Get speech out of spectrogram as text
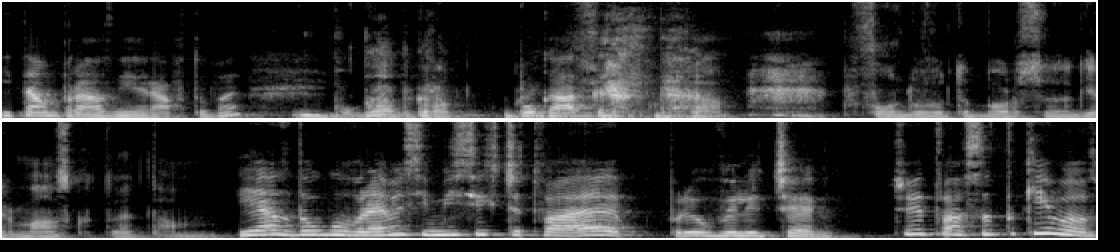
И там празни рафтове. Богат град. Богат град, да. Фондовата борса, германската е там. И аз дълго време си мислих, че това е преувеличено. Че това са такива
